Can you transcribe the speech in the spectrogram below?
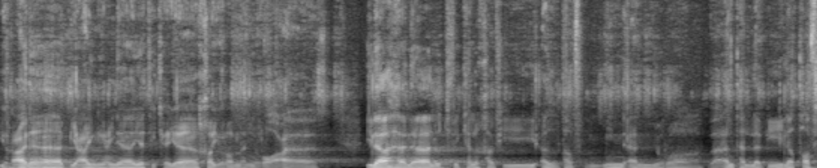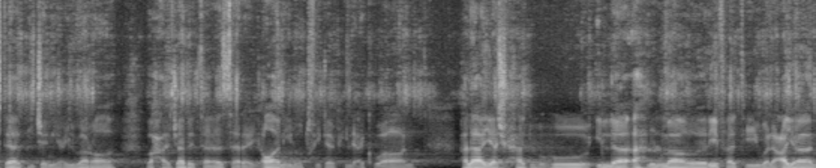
يرعنا بعين عنايتك يا خير من رعى. إلهنا لطفك الخفي ألطف من أن يرى. وأنت الذي لطفت بجميع الورى وحجبت سريان لطفك في الأكوان. فلا يشهده إلا أهل المعرفة والعيان؟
